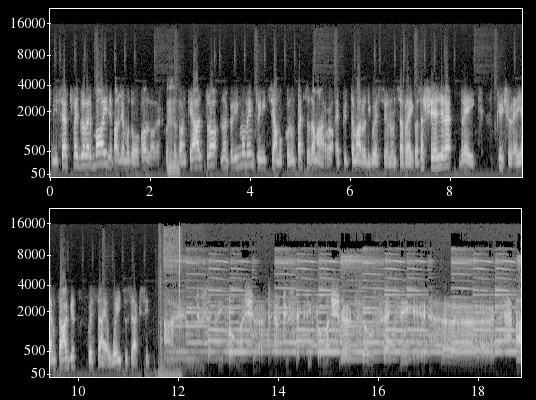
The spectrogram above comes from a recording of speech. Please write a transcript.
di Certified Lover Boy ne parliamo dopo, dopo aver ascoltato mm. anche altro. Noi per il momento iniziamo con un pezzo tamarro, è più tamarro di questo io non saprei cosa scegliere. Drake, Future e Young Tag, questa è Way Too Sexy. Yeah. Whoa.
